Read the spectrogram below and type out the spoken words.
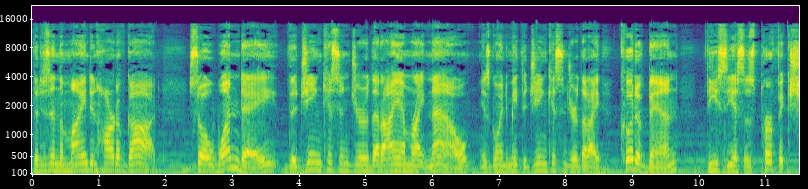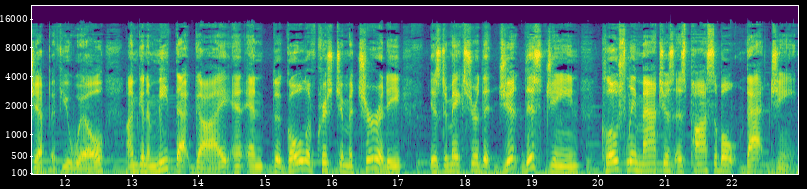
that is in the mind and heart of God. So one day, the Gene Kissinger that I am right now is going to meet the Gene Kissinger that I could have been, Theseus's perfect ship, if you will. I'm going to meet that guy, and, and the goal of Christian maturity is to make sure that this gene closely matches as possible that gene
